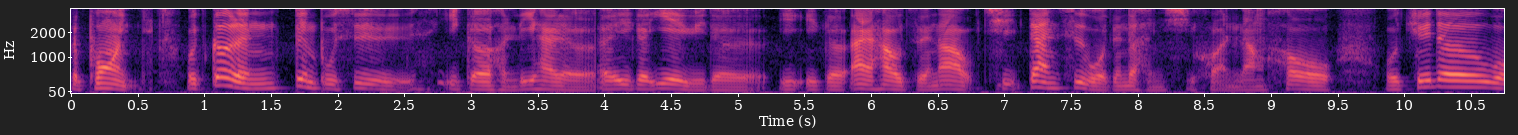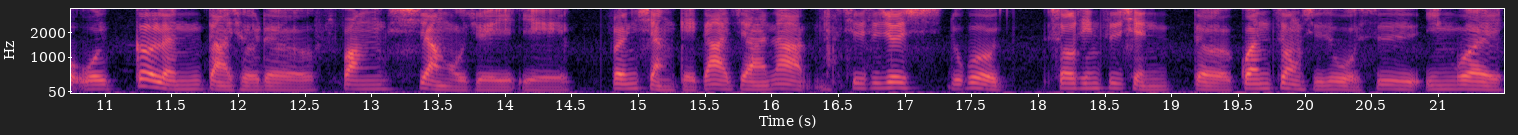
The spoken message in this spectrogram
the point，我个人并不是一个很厉害的呃一个业余的一一个爱好者，那其但是我真的很喜欢，然后。我觉得我我个人打球的方向，我觉得也分享给大家。那其实就是如果收听之前的观众，其实我是因为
